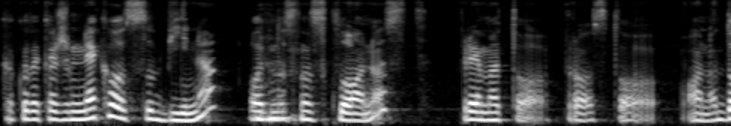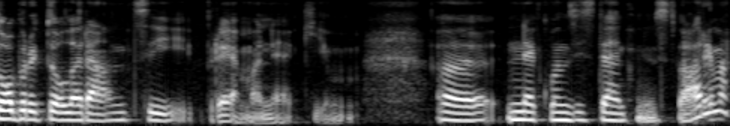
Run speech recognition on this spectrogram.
kako da kažem, neka osobina, odnosno sklonost, prema to prosto ono dobroj toleranciji prema nekim uh, nekonzistentnim stvarima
